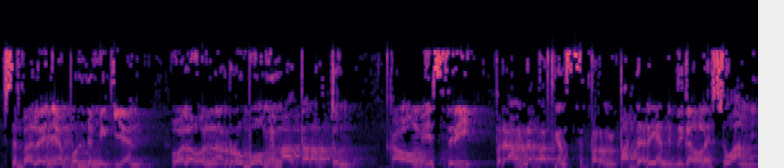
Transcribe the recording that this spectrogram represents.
Sebaliknya pun demikian walahun rubu mimma taraktum. Kaum istri berhak mendapatkan seperempat dari yang ditinggalkan oleh suami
